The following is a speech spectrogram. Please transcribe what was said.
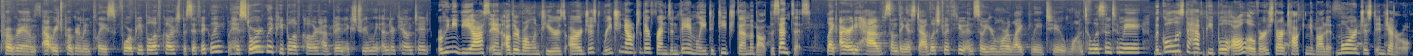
program, outreach program in place for people of color specifically. Historically, people of color have been extremely undercounted. Rohini Vias and other volunteers are just reaching out to their friends and family to teach them about the census. Like, I already have something established with you, and so you're more likely to want to listen to me. The goal is to have people all over start talking about it more just in general.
